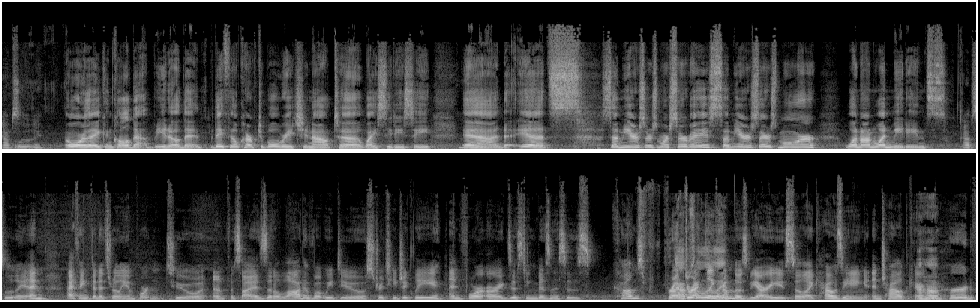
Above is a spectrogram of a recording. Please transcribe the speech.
Absolutely. or they can call Deb. You know, they they feel comfortable reaching out to YCDC, and it's some years there's more surveys, some years there's more one-on-one meetings. Absolutely. And I think that it's really important to emphasize that a lot of what we do strategically and for our existing businesses comes from directly from those BREs. So like housing and childcare, Uh-huh. we heard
